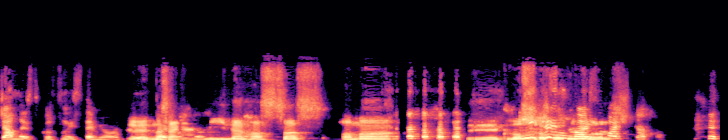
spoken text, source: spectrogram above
Canları sıkılsın istemiyorum. Evet mesela Böyle yani miden hassas ama e, varsa var.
